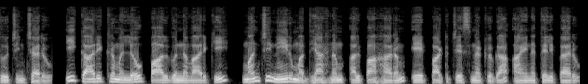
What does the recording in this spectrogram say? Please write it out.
సూచించారు. ఈ కార్యక్రమంలో పాల్గొన్న వారికి మంచి నీరు మధ్యాహ్నం అల్పాహారం ఏర్పాటు చేసినట్లుగా ఆయన తెలిపారు.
